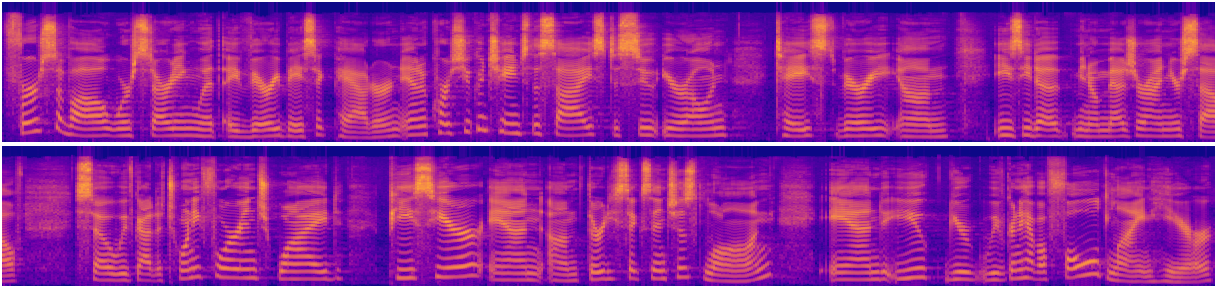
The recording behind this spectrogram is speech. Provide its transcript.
First of all, we're starting with a very basic pattern. And of course, you can change the size to suit your own taste. Very um, easy to you know measure on yourself. So we've got a 24 inch wide piece here and um, 36 inches long. And you, we're going to have a fold line here.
